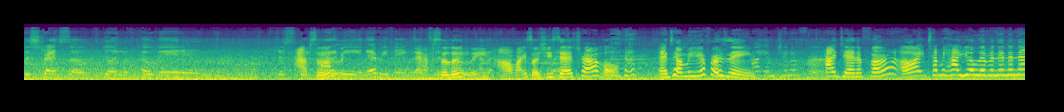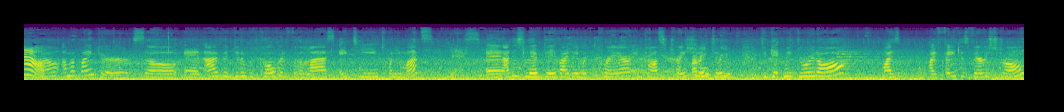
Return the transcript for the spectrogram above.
the stress of dealing with COVID and just Absolutely. and everything. That's been my Absolutely. kind of- All right, so she says travel. and tell me your first name. I am Jennifer. Hi, Jennifer. All right, tell me how you're living in the now. Well, I'm a banker, so, and I've been dealing with COVID for the last 18, 20 months. Yes. And I just live day by day with prayer and concentration to, to get me through it all. My, my faith is very strong.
